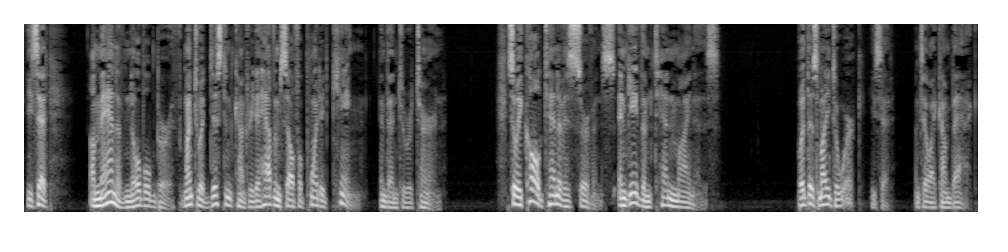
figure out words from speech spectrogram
He said a man of noble birth went to a distant country to have himself appointed king and then to return. So he called 10 of his servants and gave them 10 minas. Put this money to work he said until i come back.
